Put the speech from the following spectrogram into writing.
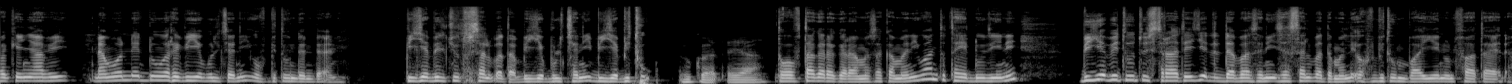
Fakkeenyaaf namoonni hedduun warri biyya bulchanii of bituu hin danda'ani. Biyya bilchuutu salphata. Biyya bulchanii biyya bituu. Tooftaa garaagaraa masakamanii wantoota hedduu diinee biyya bituutu istiraateejii adda addaa baasanii isa salphata malee of bituun baay'een ulfaataadha.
